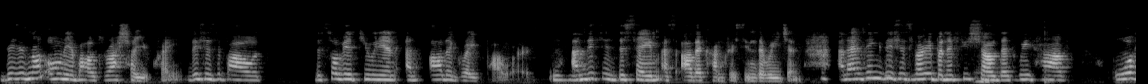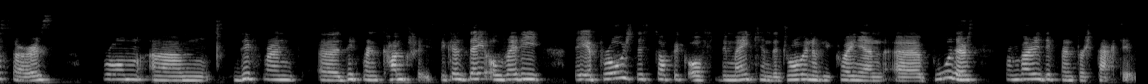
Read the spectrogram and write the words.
this is not only about Russia, Ukraine. This is about the Soviet Union and other great powers. Mm-hmm. And this is the same as other countries in the region. And I think this is very beneficial that we have authors from um, different uh, different countries because they already they approach this topic of the making, the drawing of Ukrainian uh, borders from very different perspective,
